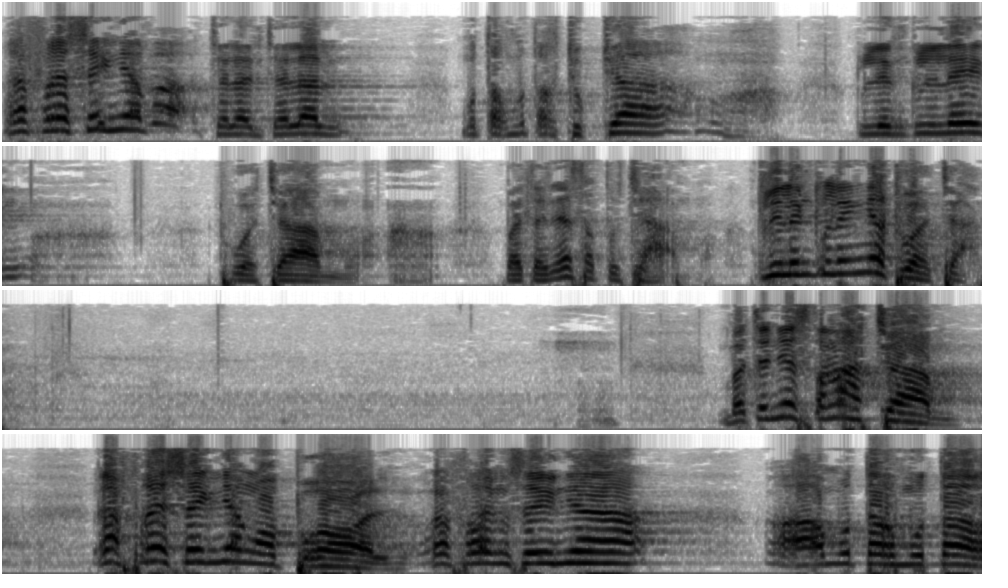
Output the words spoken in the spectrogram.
Refreshingnya apa? Jalan-jalan, muter-muter Jogja, keliling-keliling, dua jam. Bacanya satu jam. Keliling-kelilingnya dua jam. Bacanya setengah jam. Refreshingnya ngobrol. Refreshingnya uh, muter-muter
